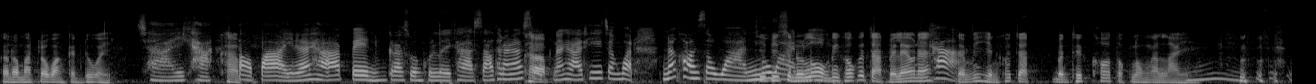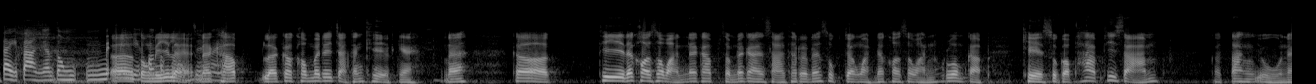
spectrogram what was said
ก็ระมัดระวังกันด้วย ใช่ค่ะ ครับต่อไปนะคะ เป็นกระทรวงคุณเลยค่ะ สาธารณคสุรัขบ นะคะ ที่จังหวัดนครสวรรค์ที่เมื่อพิวาษนณุโลกนี้ นี่เขาก็จัดไปแล้วนะ ค่ะ แต่ไม่เห็นเขาจัดบันทึกข้อตกลงอะไรอืมแตกต่างกันตรงไม่เอ่ไม่อมีตรงนี้แหละข้อตกงใช่ไม นะครับ แล้วก็เขาไม่ได้จัดทั้งเขตไงนะก็ที่นครสวรรค์นะครับสำนักงานสาธารณสุขจังหวัดนครสวรรค์ร่วมกับเขตสุขภาพที่ 3 ก็ตั้งอยู่ใน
